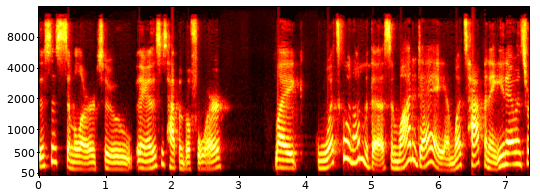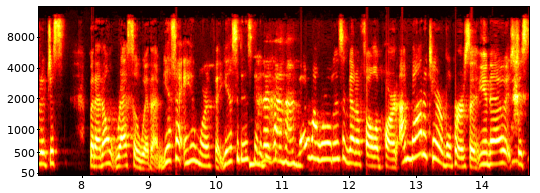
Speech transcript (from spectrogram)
this is similar to, you know, this has happened before. Like, what's going on with this? And why today? And what's happening? You know, and sort of just, but I don't wrestle with them. Yes, I am worth it. Yes, it is going to be. no, my world isn't going to fall apart. I'm not a terrible person. You know, it's just,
